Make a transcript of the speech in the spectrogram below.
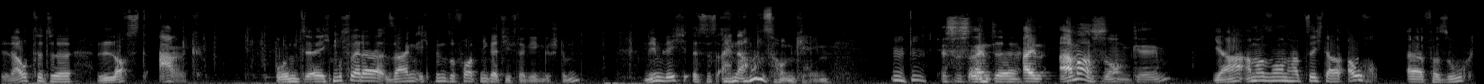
lautete Lost Ark. Und äh, ich muss leider sagen, ich bin sofort negativ dagegen gestimmt. Nämlich, es ist ein Amazon-Game. Es ist ein, Und, äh, ein Amazon-Game. Ja, Amazon hat sich da auch äh, versucht.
